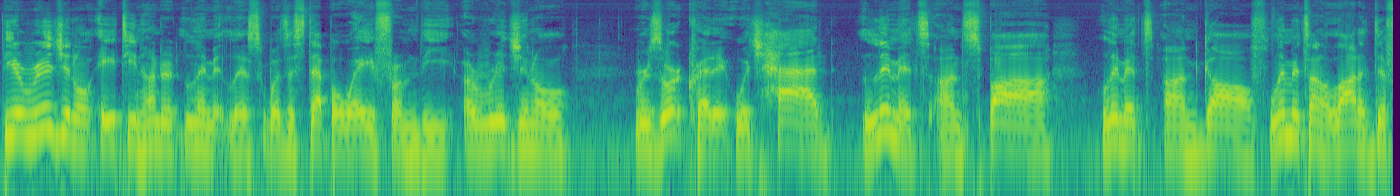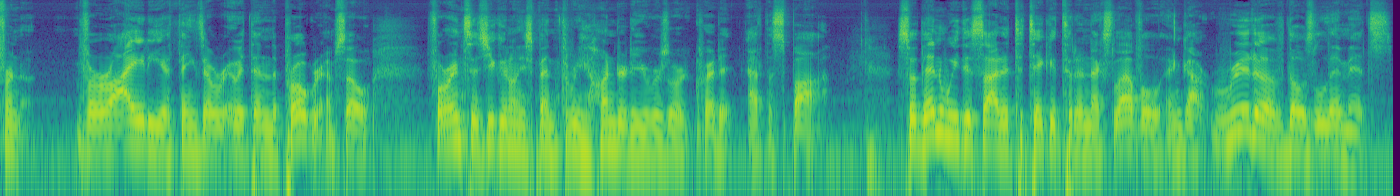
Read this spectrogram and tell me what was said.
The original 1800 limitless was a step away from the original resort credit, which had limits on spa, limits on golf, limits on a lot of different variety of things that were within the program. So, for instance, you can only spend 300 of your resort credit at the spa. So then we decided to take it to the next level and got rid of those limits.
